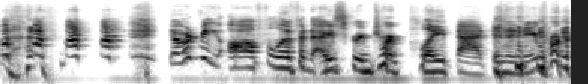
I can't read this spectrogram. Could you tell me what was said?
that would be awful if an ice cream truck played that in a neighborhood.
